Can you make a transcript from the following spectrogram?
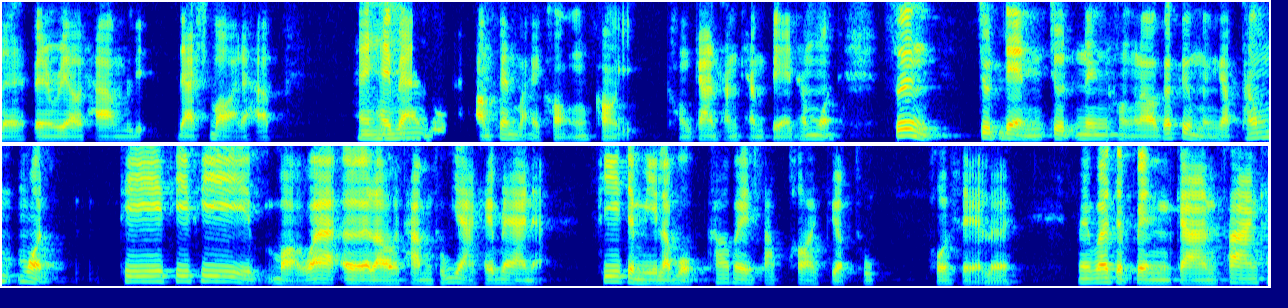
เลยเป็น real-time dashboard นะครับ ให้ให้แบรนด์ดูความเคลื่อนไหวของของของการทำแคมเปญทั้งหมด ซึ่งจุดเด่นจุดหนึ่งของเราก็คือเหมือนกับทั้งหมดที่ที่พี่บอกว่าเออเราทำทุกอย่างให้แบรนด์เนี่ยพี่จะมีระบบเข้าไป support เกือบทุก process เลย ไม่ว่าจะเป็นการสร้างแค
